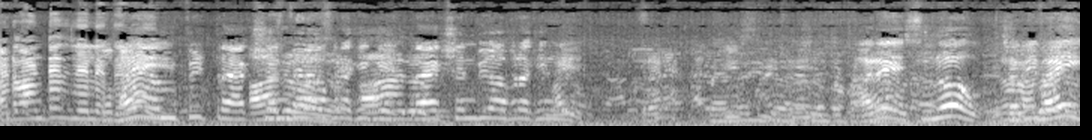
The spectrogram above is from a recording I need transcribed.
एडवांटेज ले लेते हैं हम फिर ट्रैक्शन भी ऑफ़ रखेंगे ट्रैक्शन भी ऑफ़ रखेंगे। अरे सुनो सभी भाई।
